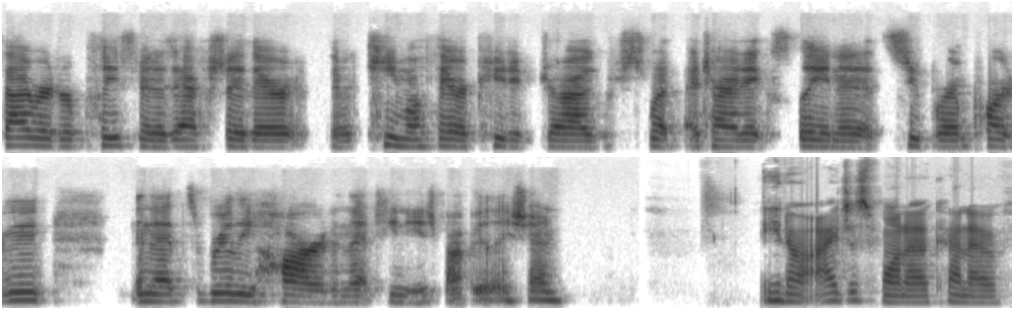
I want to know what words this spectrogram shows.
thyroid replacement is actually their their chemotherapeutic drug, which is what I try to explain, and it's super important. And that's really hard in that teenage population. You know, I just want to kind of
